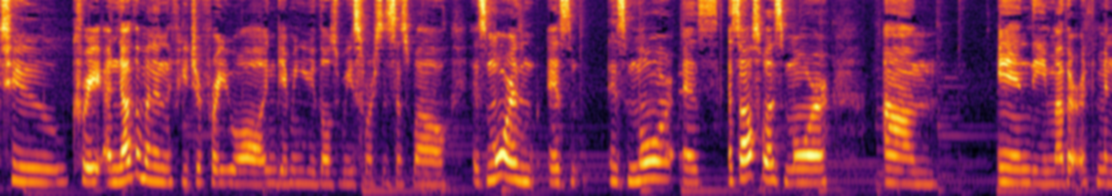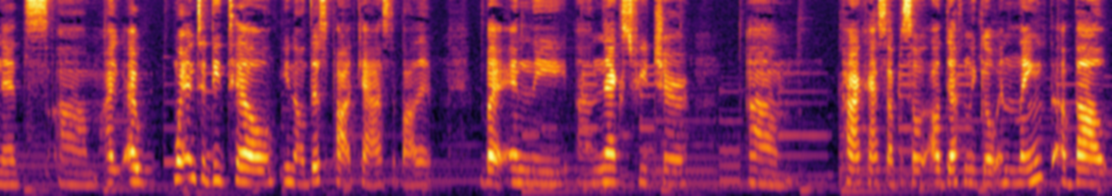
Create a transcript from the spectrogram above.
to create another one in the future for you all and giving you those resources as well. Is more is is more as it's also as more um, in the Mother Earth minutes. Um, I, I went into detail, you know, this podcast about it but in the uh, next future um, podcast episode, I'll definitely go in length about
